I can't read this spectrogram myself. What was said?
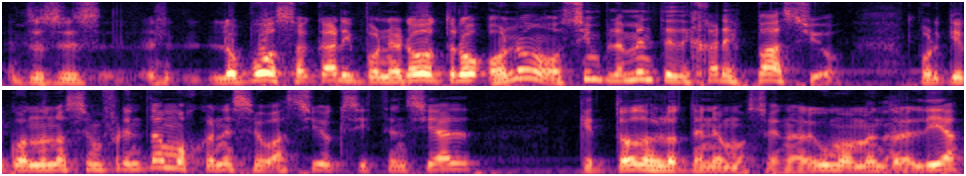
Entonces, lo puedo sacar y poner otro o no, o simplemente dejar espacio. Porque cuando nos enfrentamos con ese vacío existencial, que todos lo tenemos en algún momento del día,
